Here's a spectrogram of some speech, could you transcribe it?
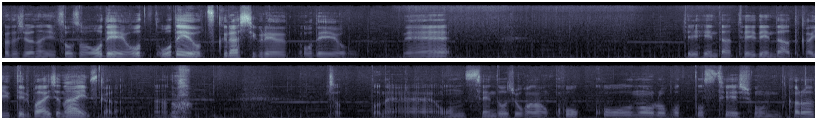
私は何？そうそう、オデーを、オデーを作らせてくれ、オデーを。ねえ。底辺だ、停電だとか言ってる場合じゃないですから。あのちょっとね、温泉どうしようかな。ここのロボットステーションから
